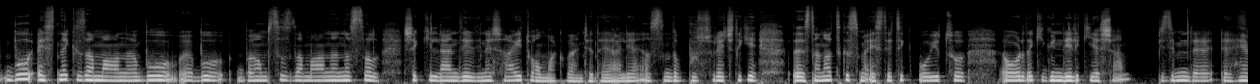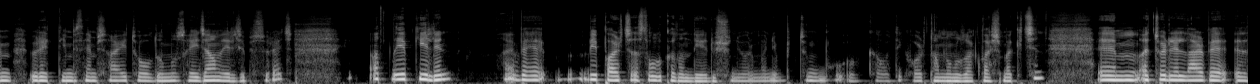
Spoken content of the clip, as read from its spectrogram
bu esnek zamanı, bu bu bağımsız zamanı nasıl şekillendirdiğine şahit olmak bence değerli. Yani aslında aslında bu süreçteki e, sanat kısmı, estetik boyutu, oradaki gündelik yaşam bizim de e, hem ürettiğimiz hem şahit olduğumuz heyecan verici bir süreç. Atlayıp gelin ve bir parça soluk alın diye düşünüyorum. Hani bütün bu kaotik ortamdan uzaklaşmak için atölyeler ve e,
